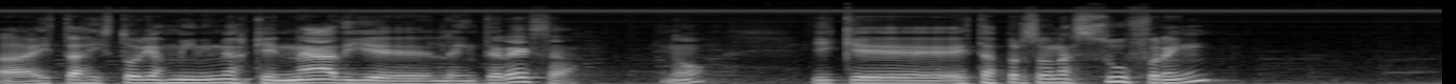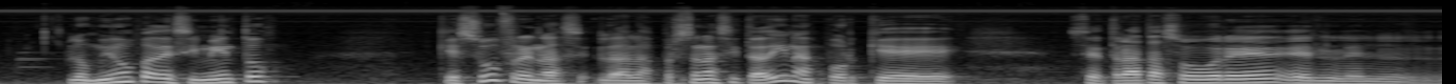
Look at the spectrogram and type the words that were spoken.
a estas historias mínimas que nadie le interesa, ¿no? Y que estas personas sufren los mismos padecimientos que sufren las, las personas citadinas porque se trata sobre el,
